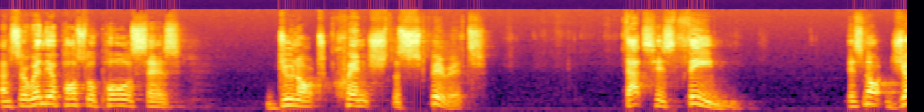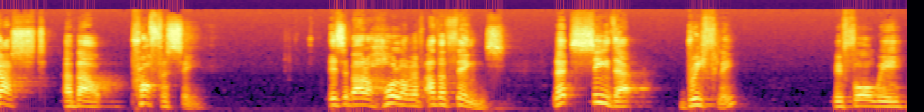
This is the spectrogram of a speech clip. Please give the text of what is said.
And so when the Apostle Paul says, do not quench the spirit. That's his theme. It's not just about prophecy. It's about a whole lot of other things. Let's see that briefly before we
